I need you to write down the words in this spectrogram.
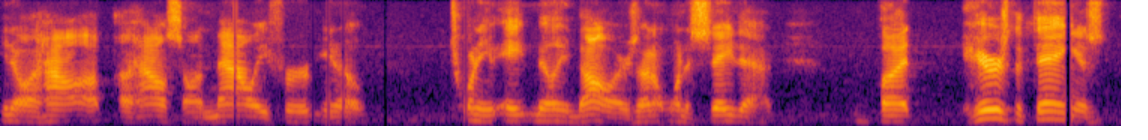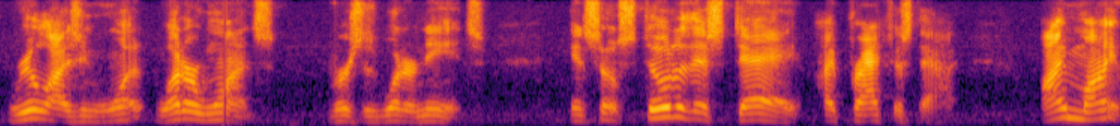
you know, a, house, a house on Maui for, you know, $28 million. I don't want to say that. But here's the thing is realizing what, what are wants versus what are needs. And so still to this day, I practice that. I might,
